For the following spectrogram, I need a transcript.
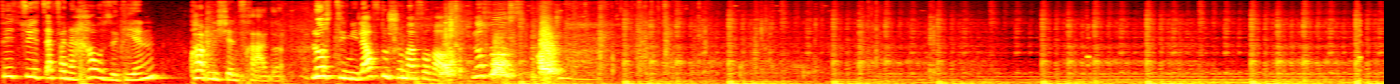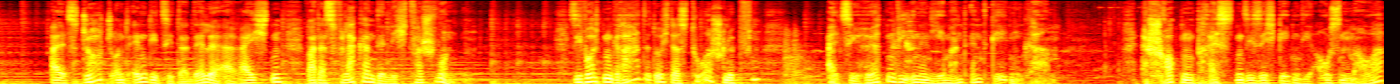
Willst du jetzt einfach nach Hause gehen? Kommt nicht in Frage. Los, Timmy, lauf du schon mal voraus. Los, los! Als George und Anne die Zitadelle erreichten, war das flackernde Licht verschwunden. Sie wollten gerade durch das Tor schlüpfen, als sie hörten, wie ihnen jemand entgegenkam. Erschrocken pressten sie sich gegen die Außenmauer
